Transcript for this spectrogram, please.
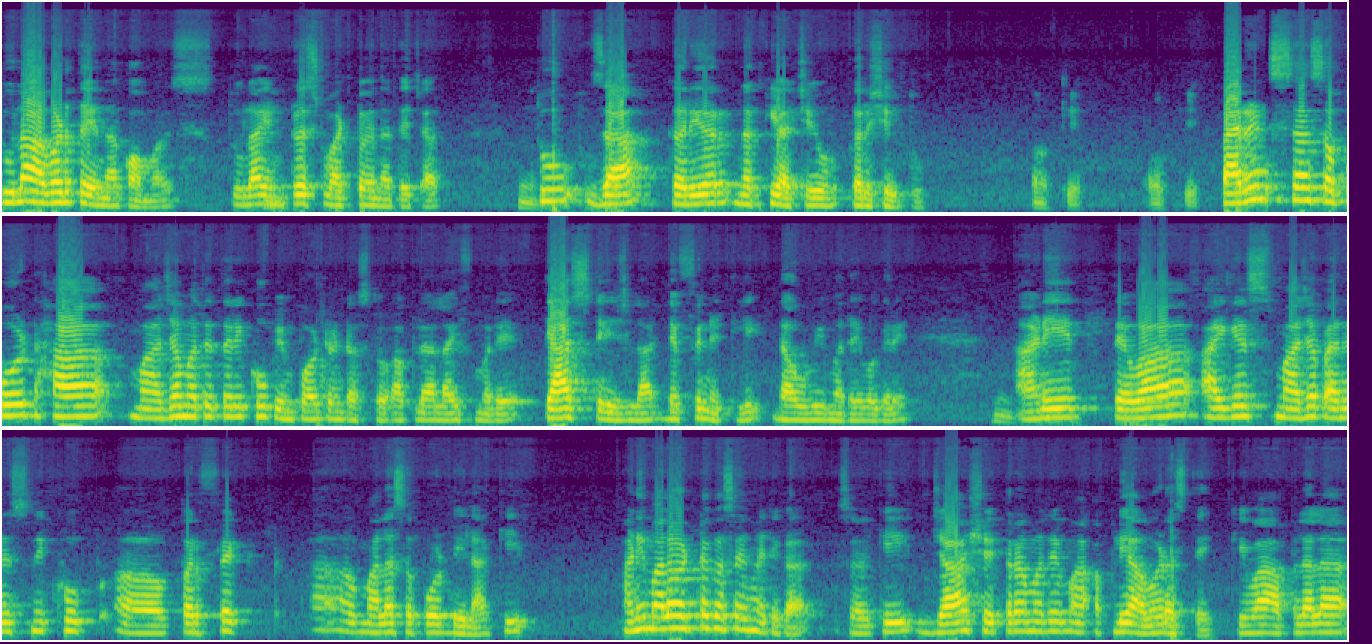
तुला आवडतंय ना कॉमर्स तुला इंटरेस्ट वाटतोय ना त्याच्यात? तू जा करिअर नक्की अचीव करशील तू. Okay okay. पॅरेंट्सचा सपोर्ट हा माझ्या मते तरी खूप इम्पॉर्टंट असतो आपल्या लाईफमध्ये त्या स्टेजला डेफिनेटली दहावीमध्ये वगैरे. आणि तेव्हा आय गेस माझ्या पॅरेंट्सनी खूप परफेक्ट मला सपोर्ट दिला की आणि मला वाटतं कसं आहे माहिती का सर की ज्या क्षेत्रामध्ये आपली आवड असते किंवा आपल्याला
